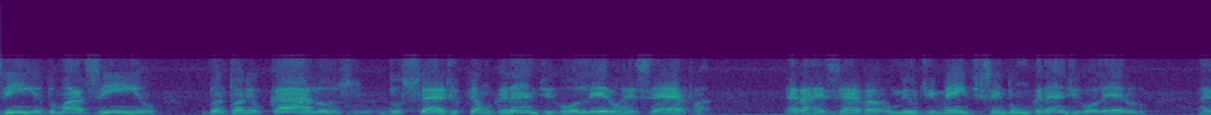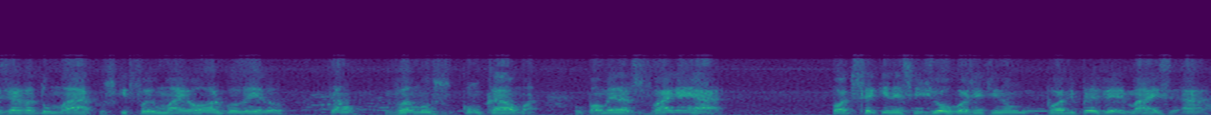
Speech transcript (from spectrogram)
Zinho, do Mazinho, do Antônio Carlos, do Sérgio, que é um grande goleiro reserva era reserva humildemente, sendo um grande goleiro, reserva do Marcos, que foi o maior goleiro. Então, vamos com calma. O Palmeiras vai ganhar. Pode ser que nesse jogo a gente não pode prever, mas a,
